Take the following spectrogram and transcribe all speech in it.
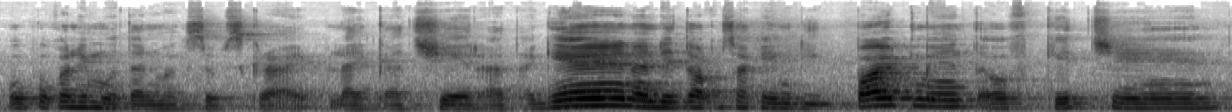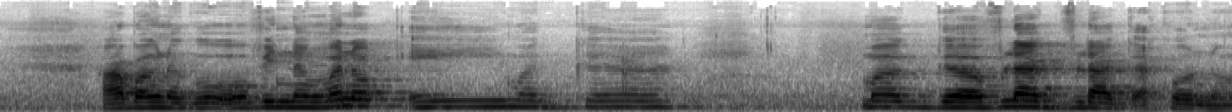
huwag po kalimutan mag-subscribe, like at share. At again, andito ako sa aking Department of Kitchen habang nag-oven ng manok, eh, mag, uh, mag uh, vlog vlog ako, no?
